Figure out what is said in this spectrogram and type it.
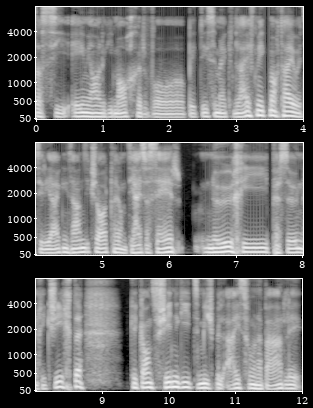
Das sind ehemalige Macher, die bei diesem American Live mitgemacht haben, die jetzt ihre eigene Sendung gestartet haben. Und die haben so sehr neue, persönliche Geschichten. Es gibt ganz verschiedene, zum Beispiel eins von einem Bärli,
